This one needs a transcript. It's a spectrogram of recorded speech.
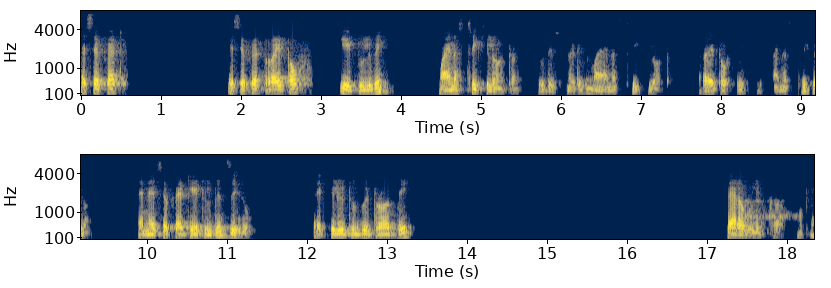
SF at SF at right of A it will be minus 3 kilowatt. So this is minus 3 kilowatt. Right of A minus 3 kilo. Then SF at A it will be 0. Actually it will be draw the parabolic curve. Okay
